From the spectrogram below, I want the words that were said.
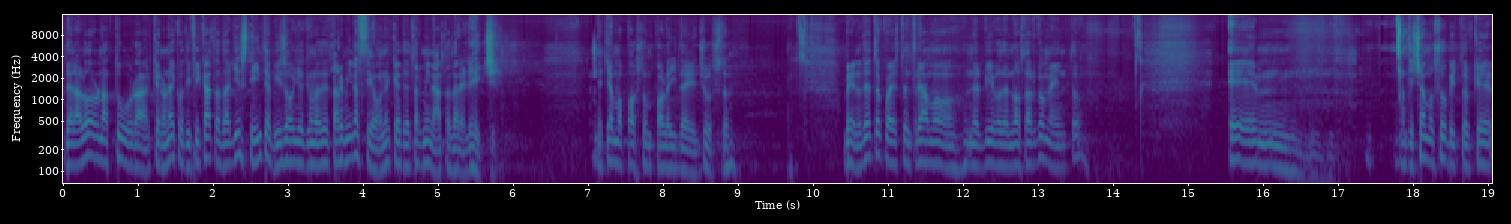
della loro natura, che non è codificata dagli istinti, ha bisogno di una determinazione che è determinata dalle leggi. Mettiamo a posto un po' le idee, giusto? Bene, detto questo, entriamo nel vivo del nostro argomento. E, ehm, diciamo subito che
